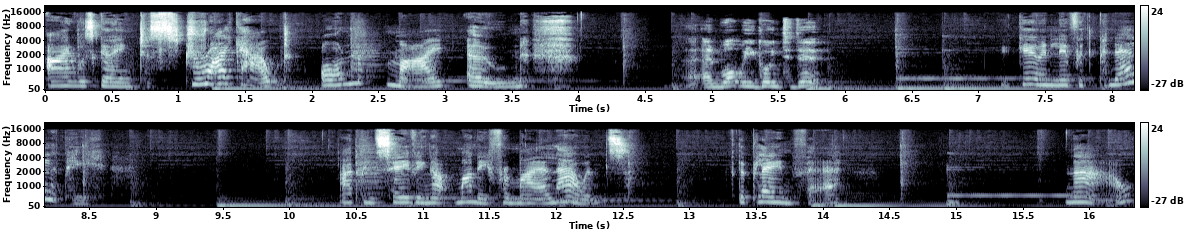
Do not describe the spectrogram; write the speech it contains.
I was going to strike out on my own. And what were you going to do? Go and live with Penelope. I've been saving up money from my allowance for the plane fare. Now,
